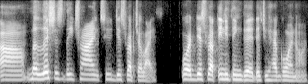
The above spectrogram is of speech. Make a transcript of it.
um maliciously trying to disrupt your life or disrupt anything good that you have going on.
